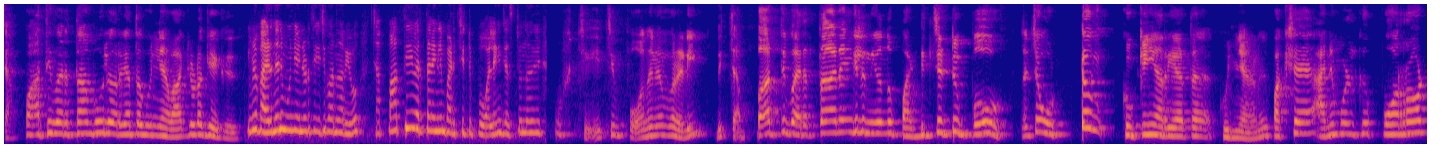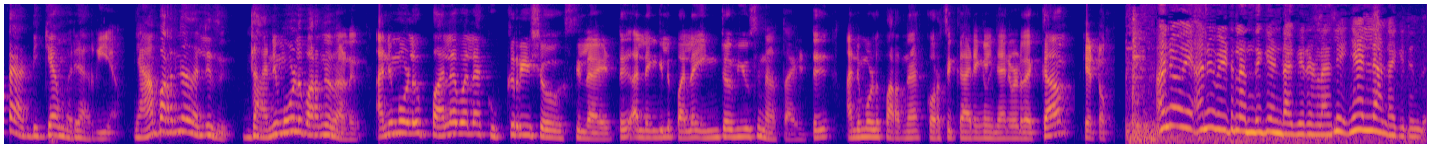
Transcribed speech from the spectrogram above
ചപ്പാത്തി വരുത്താൻ പോലും അറിയാത്ത കുഞ്ഞാ. ബാക്കിയുടെ കേക്ക്. ഇവിടെ വരുന്നതിന് മുന്നേ എന്നോട് ചേച്ചി പറഞ്ഞറിയോ ചപ്പാത്തി വരത്താനെങ്കിലും പഠിച്ചിട്ട് പോ. അല്ലെങ്കിൽ ജസ്റ്റ് ഒന്ന് ചേച്ചി പോന്നതിനും റെഡി ഇത് ചപ്പാത്തി വരത്താനെങ്കിലും നീ ഒന്ന് പഠിച്ചിട്ട് പോ. എന്നുവെച്ചാൽ ഒട്ടും കുക്കിംഗ് അറിയാത്ത കുഞ്ഞാണ്. പക്ഷെ അനുമോൾക്ക് പൊറോട്ട അടിക്കാൻ വരെ അറിയാം. ഞാൻ പറഞ്ഞതല്ല ഇത്. ഇത് അനുമോൾ പറഞ്ഞതാണ്. അനുമോൾ പല പല കുക്കറി ഷോസിലായിട്ട് അല്ലെങ്കിൽ പല ഇന്റർവ്യൂസിനകത്തായിട്ട് അനുമോൾ പറഞ്ഞ കുറച്ച് കാര്യങ്ങൾ ഞാൻ ഇവിടെ വെക്കാം. കേട്ടോ? അനു അനു വീട്ടിൽ എന്തൊക്കെയാ ഉണ്ടാക്കിയിട്ടുള്ളത്? ഞാൻ എല്ലാം ഉണ്ടാക്കിയിട്ടുണ്ട്.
